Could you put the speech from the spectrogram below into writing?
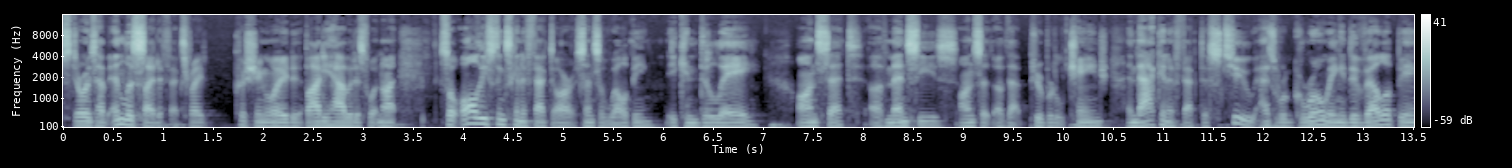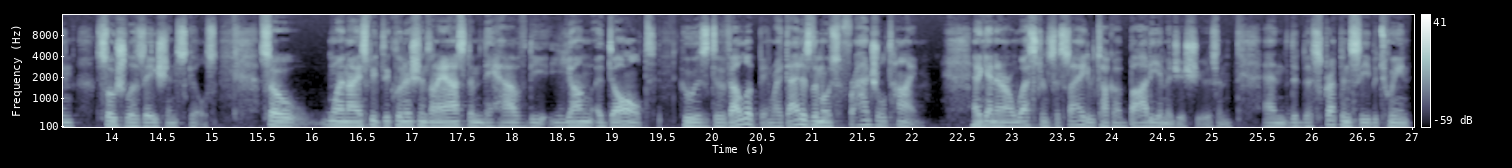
Steroids have endless side effects, right? Cushingoid, body habitus, whatnot. So all these things can affect our sense of well-being. It can delay onset of menses, onset of that pubertal change, and that can affect us too as we're growing and developing socialization skills. So when I speak to clinicians and I ask them, they have the young adult who is developing, right? That is the most fragile time. And again, in our Western society, we talk about body image issues and, and the discrepancy between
